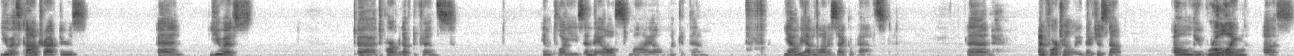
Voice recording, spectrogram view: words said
U.S. contractors, and U.S. Uh, Department of Defense employees, and they all smile. Look at them. Yeah, we have a lot of psychopaths. And unfortunately, they're just not only ruling us,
